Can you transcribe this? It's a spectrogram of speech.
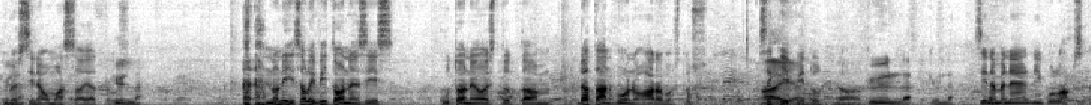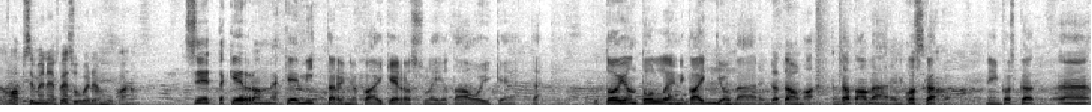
Kyllä. myös siinä omassa ajattelussa. Kyllä. no niin, se oli vitonen siis. Kutonen olisi tota, datan huono arvostus. Sekin vitu. Joo, kyllä, kyllä. Siinä menee, niin kuin lapsi, lapsi menee pesuveden mukana. Se, että kerran näkee mittarin, joka ei kerro sulle jotain oikein, että kun toi on tolleen, niin kaikki hmm. on väärin. Data on, A, data on väärin, koska, niin, koska ää,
